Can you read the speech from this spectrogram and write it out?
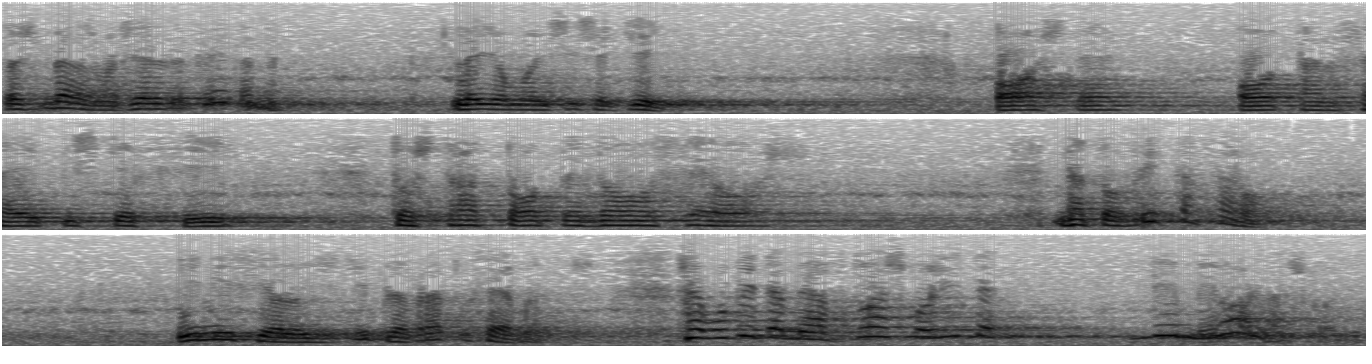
το συμπέρασμα ξέρετε ποιο ήταν λέει ο Μωυσής εκεί ώστε όταν θα επισκεφθεί το στρατόπεδο ο Θεός. Να το βρει καθαρό. Είναι η θεολογική πλευρά του θέματος. Θα μου πείτε με αυτό ασχολείται; Ναι με όλα ασχολείται.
